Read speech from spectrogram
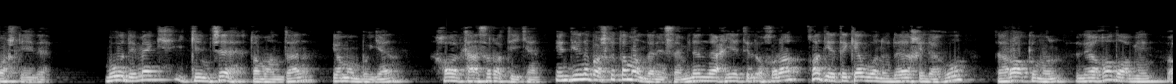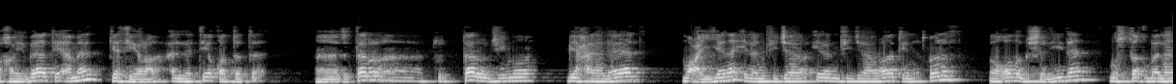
boshlaydi. Bu demak ikkinchi tomondan yomon bo'lgan hol ta'siroti ekan. Endi yana boshqa tomondan esa تراكم لغضب وخيبات أمل كثيرة التي قد تترجم بحالات معينة إلى انفجار إلى انفجارات عنف وغضب شديدة مستقبلا.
